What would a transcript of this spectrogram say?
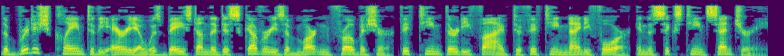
The British claim to the area was based on the discoveries of Martin Frobisher (1535–1594) in the 16th century.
